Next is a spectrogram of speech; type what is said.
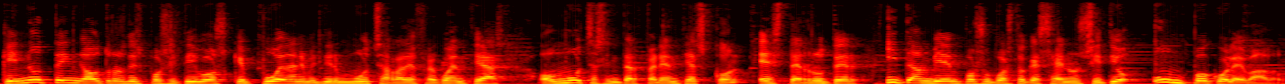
que no tenga otros dispositivos que puedan emitir muchas radiofrecuencias o muchas interferencias con este router y también por supuesto que sea en un sitio un poco elevado.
